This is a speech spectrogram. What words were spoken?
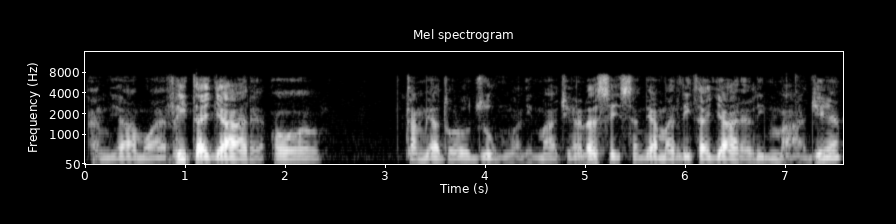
andiamo a ritagliare, ho cambiato lo zoom ma l'immagine è la stessa, andiamo a ritagliare l'immagine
